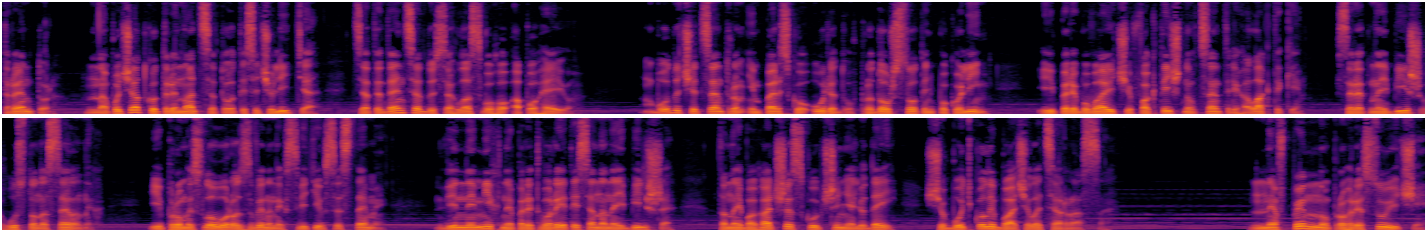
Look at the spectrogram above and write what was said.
Трентор на початку 13-го тисячоліття ця тенденція досягла свого апогею. Будучи центром імперського уряду впродовж сотень поколінь і перебуваючи фактично в центрі галактики серед найбільш густонаселених і промислово розвинених світів системи, він не міг не перетворитися на найбільше та найбагатше скупчення людей, що будь-коли бачила ця раса. Невпинно прогресуючи,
